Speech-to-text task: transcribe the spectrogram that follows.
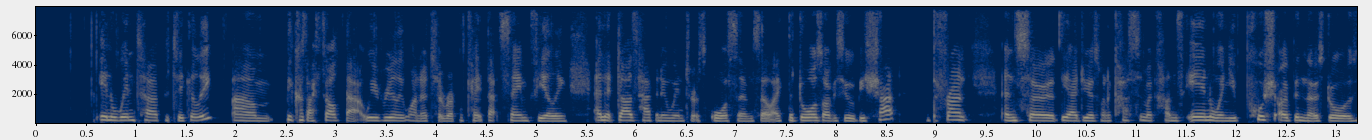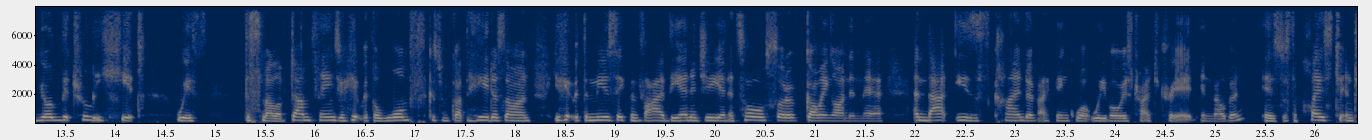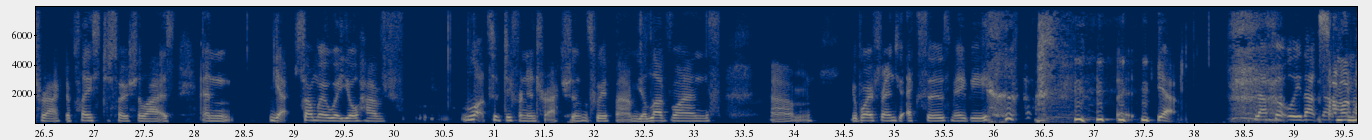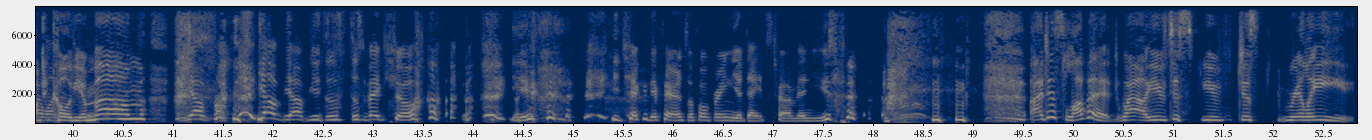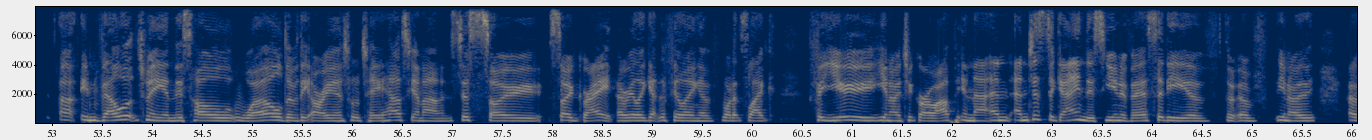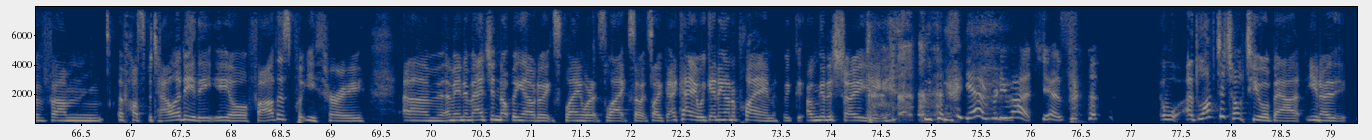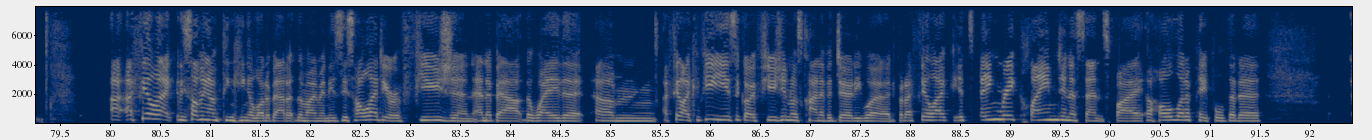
in winter particularly um, because i felt that we really wanted to replicate that same feeling and it does happen in winter it's awesome so like the doors obviously would be shut at the front. And so the idea is when a customer comes in, when you push open those doors, you're literally hit with the smell of dumplings, you're hit with the warmth because we've got the heaters on, you're hit with the music, the vibe, the energy, and it's all sort of going on in there. And that is kind of, I think, what we've always tried to create in Melbourne is just a place to interact, a place to socialize, and yeah, somewhere where you'll have lots of different interactions with um, your loved ones, um, your boyfriend, your exes, maybe. but, yeah, that's what we. That, that's Someone might call your mum. Yep, yep, yep. You just just make sure you you check with your parents before bringing your dates to our venues. I just love it. Wow, you've just you've just really uh, enveloped me in this whole world of the Oriental Tea House, Yanan. It's just so so great. I really get the feeling of what it's like for you, you know, to grow up in that, and and just again this university of of you know of um of hospitality that your father's put you through. Um, I mean, imagine not being able to explain what it's like. So it's like, okay, we're getting on a plane. I'm going to show you. yeah, pretty much. Yes. I'd love to talk to you about, you know, I feel like there's something I'm thinking a lot about at the moment is this whole idea of fusion and about the way that um, I feel like a few years ago, fusion was kind of a dirty word, but I feel like it's being reclaimed in a sense by a whole lot of people that are,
